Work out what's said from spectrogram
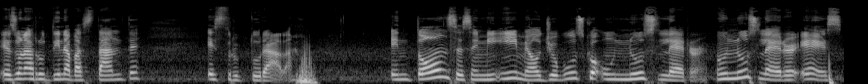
es una rutina bastante estructurada. Entonces en mi email yo busco un newsletter. Un newsletter es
